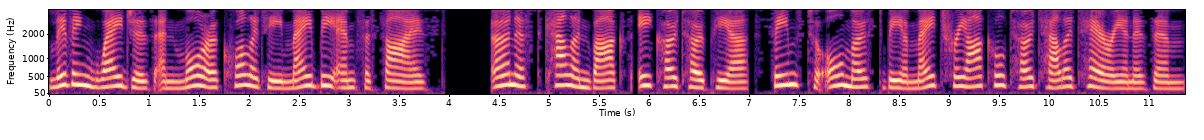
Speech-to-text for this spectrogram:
Living wages and more equality may be emphasized. Ernest Callenbach's ecotopia seems to almost be a matriarchal totalitarianism.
